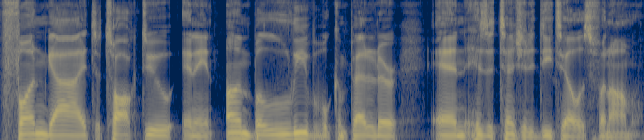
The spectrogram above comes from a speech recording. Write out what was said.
fun guy to talk to and an unbelievable competitor. And his attention to detail is phenomenal.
